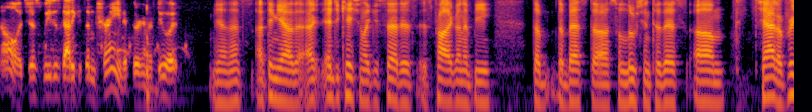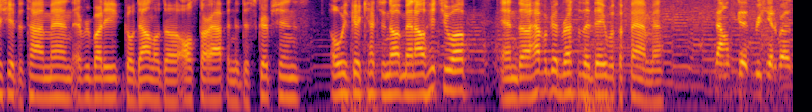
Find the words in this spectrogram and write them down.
No, it's just we just got to get them trained if they're going to do it. Yeah, that's. I think yeah, the uh, education, like you said, is is probably going to be the the best uh, solution to this. Um, Chad, appreciate the time, man. Everybody, go download the AllStar app in the descriptions. Always good catching up, man. I'll hit you up and uh, have a good rest of the day with the fam, man. Sounds good. Appreciate it, brother.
